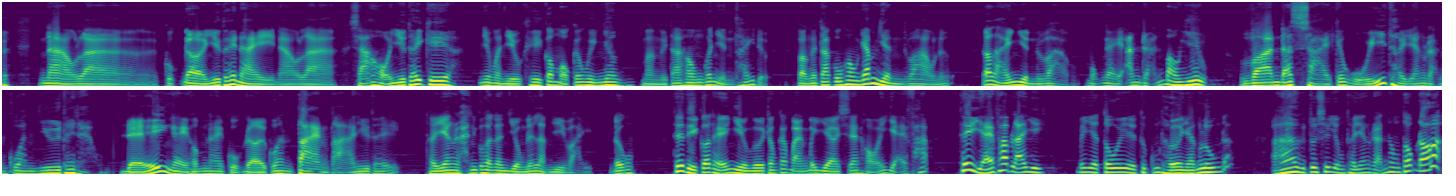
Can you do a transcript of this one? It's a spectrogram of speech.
Nào là cuộc đời như thế này, nào là xã hội như thế kia, nhưng mà nhiều khi có một cái nguyên nhân mà người ta không có nhìn thấy được, và người ta cũng không dám nhìn vào nữa. Đó là hãy nhìn vào một ngày anh rảnh bao nhiêu, và anh đã xài cái quỹ thời gian rảnh của anh như thế nào, để ngày hôm nay cuộc đời của anh tàn tạ như thế. Thời gian rảnh của anh anh dùng để làm gì vậy? Đúng không? Thế thì có thể nhiều người trong các bạn bây giờ sẽ hỏi giải pháp. Thế giải pháp là gì? Bây giờ tôi tôi cũng thừa nhận luôn đó. Ờ à, tôi sử dụng thời gian rảnh không tốt đó.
